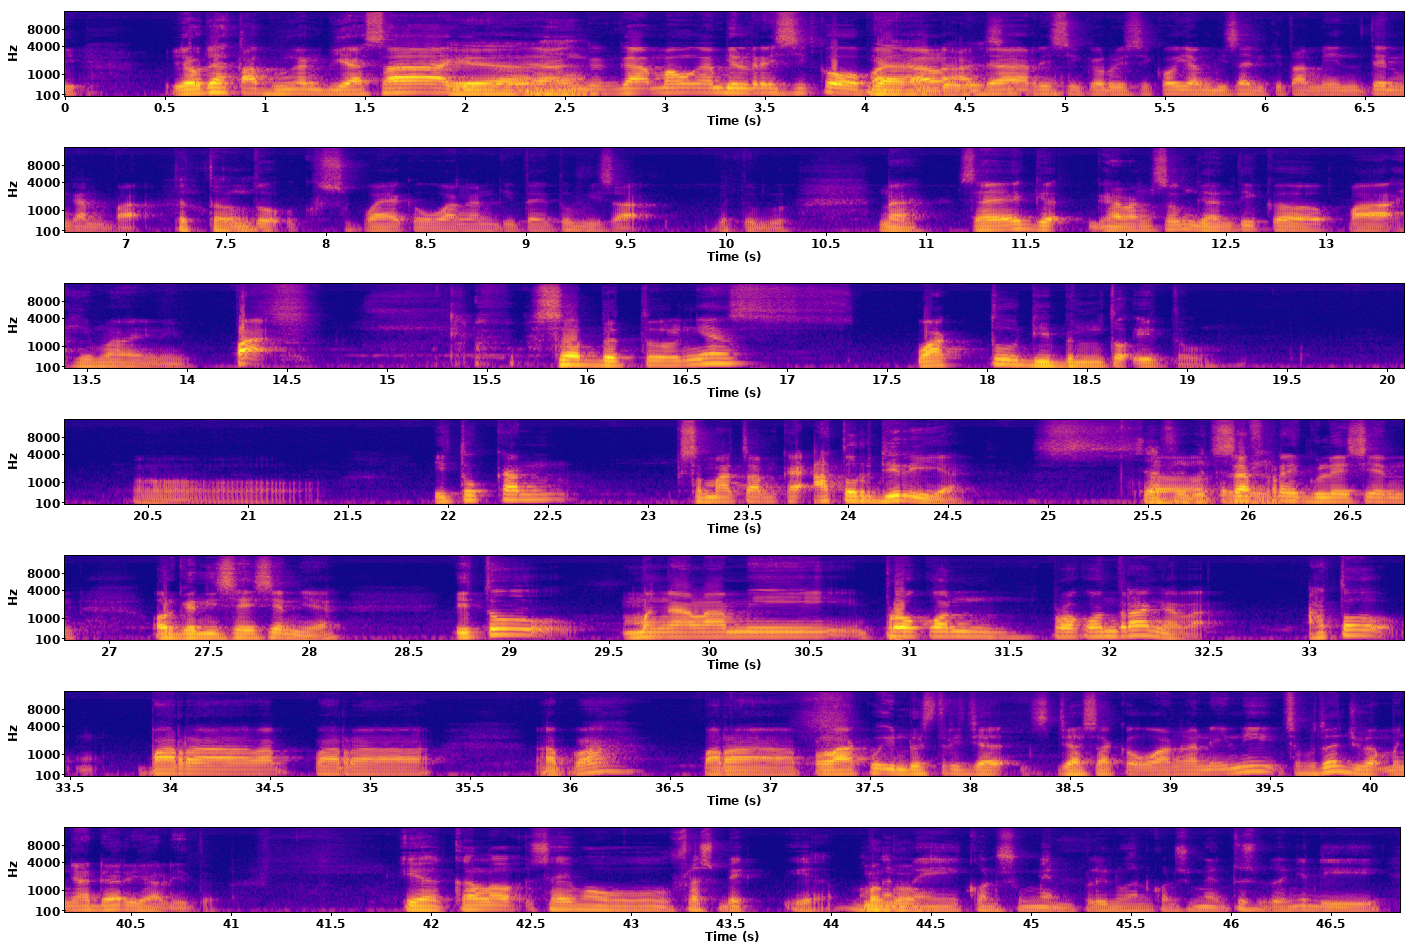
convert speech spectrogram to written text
ya udah tabungan biasa gitu Iya. ya nggak mau ngambil risiko Nggak padahal ada risiko-risiko yang bisa kita maintain kan pak Betul. untuk supaya keuangan kita itu bisa bertumbuh. Nah, saya gak, gak langsung ganti ke Pak Himal ini. Pak, sebetulnya waktu dibentuk itu, oh, itu kan semacam kayak atur diri ya, Self-regulatory. self regulation organization ya, itu mengalami pro kon pro kontra nggak pak? Atau para para apa para pelaku industri ja- jasa keuangan ini sebetulnya juga menyadari hal itu. Ya kalau saya mau flashback ya Monggo. mengenai konsumen, pelindungan konsumen itu sebetulnya di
